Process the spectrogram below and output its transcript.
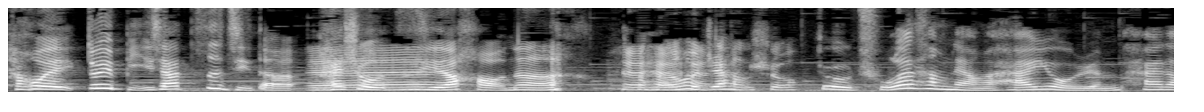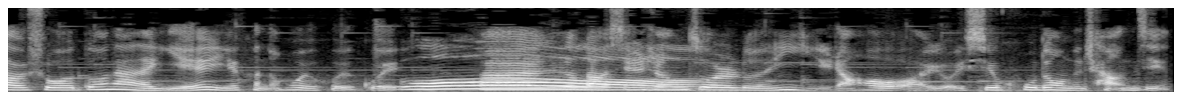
他会对比一下自己的还是我自己的好呢？可能会这样说。就除了他们两个，还有人拍到说多娜的爷爷也可能会回归。哦，这个老先生坐着轮椅，然后有一些互动的场景。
